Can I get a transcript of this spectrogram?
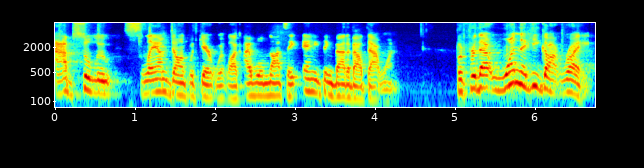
absolute slam dunk with Garrett Whitlock. I will not say anything bad about that one. But for that one that he got right,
